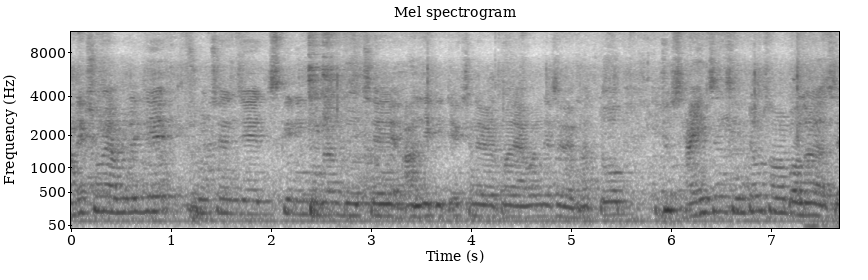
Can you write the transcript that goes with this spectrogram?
অনেক সময় আমাদের যে শুনছেন যে স্ক্রিনিং প্রোগ্রাম চলছে আর্লি ডিটেকশনের ব্যাপার অ্যাওয়ারনেসের ব্যাপার, তো কিছু সাইন্স অ্যান্ড সিমটমস আমার বলার আছে,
